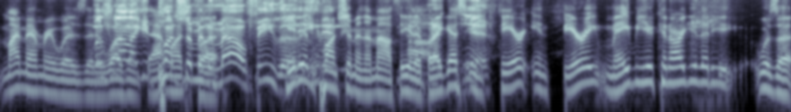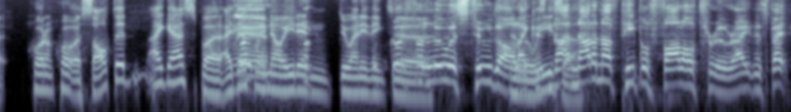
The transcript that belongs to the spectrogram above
My memory was that But it wasn't not like he that punched much, him in the mouth either. He didn't punch him in the mouth either. No, but I guess yeah. in theory, in theory, maybe you can argue that he was a quote unquote assaulted. I guess, but I definitely Yeah. know he didn't do anything Good for. Luis too, though. to Like, 'cause not not enough people follow through, right? And especially,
